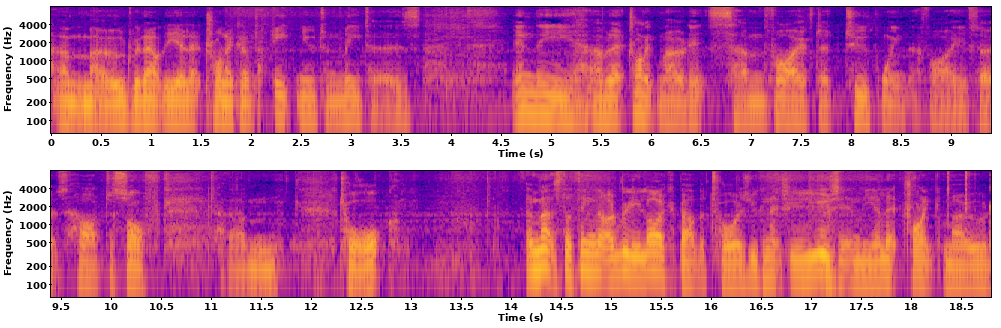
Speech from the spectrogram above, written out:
um, mode without the electronic of 8 newton meters. In the um, electronic mode it's um, 5 to 2.5 so it's hard to soft um, torque and that's the thing that I really like about the toy is you can actually use it in the electronic mode.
